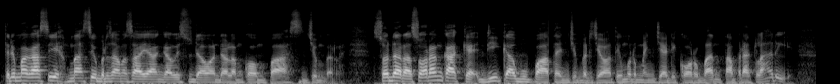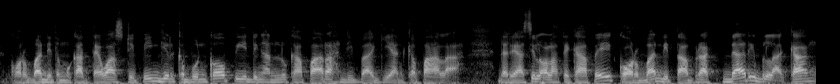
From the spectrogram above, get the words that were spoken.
Terima kasih masih bersama saya Angga Wisudawan dalam Kompas Jember. Saudara, seorang kakek di Kabupaten Jember, Jawa Timur menjadi korban tabrak lari. Korban ditemukan tewas di pinggir kebun kopi dengan luka parah di bagian kepala. Dari hasil olah TKP, korban ditabrak dari belakang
